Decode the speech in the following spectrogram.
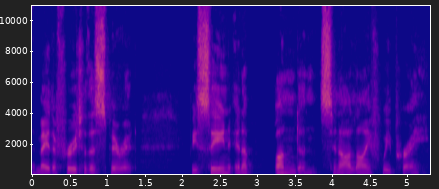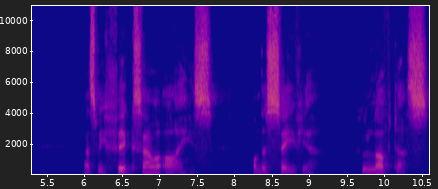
And may the fruit of the Spirit be seen in abundance in our life, we pray as we fix our eyes on the Saviour who loved us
